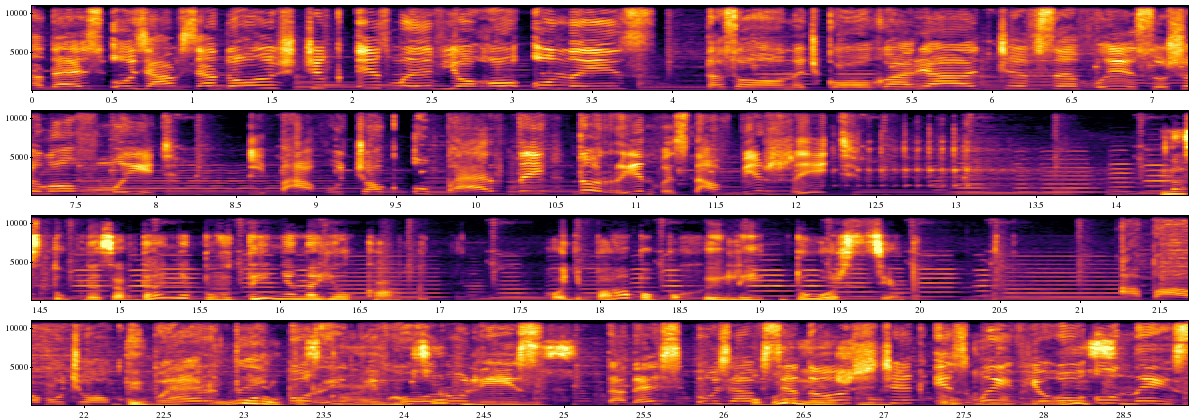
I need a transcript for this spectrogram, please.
Та десь узявся дощик і змив його униз. Та сонечко гаряче все висушило вмить. І павучок упертий до ринви знав біжить. Наступне завдання павутиння на гілках. Ходьба по похилій дошці. А павучок де упертий опускаємося вгору ліс. Та десь узявся Обережно, дощик і руки змив його поясі. униз.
